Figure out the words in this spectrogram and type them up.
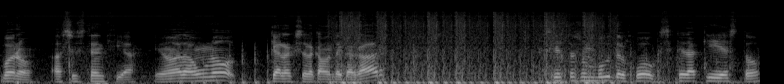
Bueno, asistencia. Y me mata uno que ahora que se le acaban de cargar. Es que esto es un bug del juego, que se queda aquí esto.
